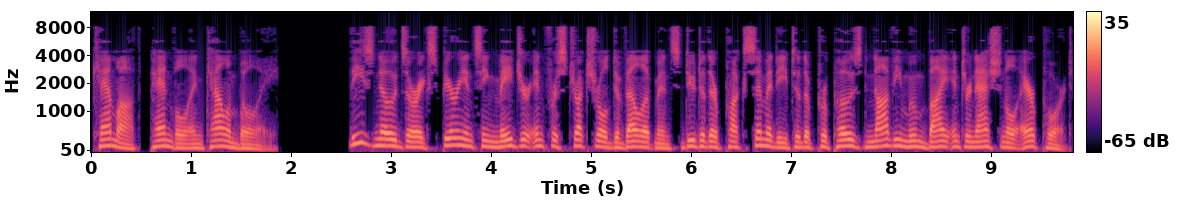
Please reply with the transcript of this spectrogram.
Kamoth, Panvel and Kalamboli. These nodes are experiencing major infrastructural developments due to their proximity to the proposed Navi Mumbai International Airport.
